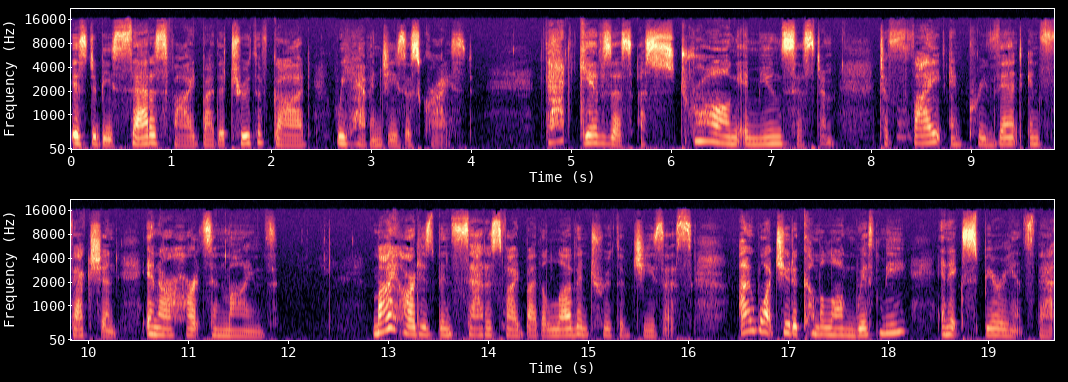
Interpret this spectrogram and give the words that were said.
is to be satisfied by the truth of God we have in Jesus Christ. That gives us a strong immune system to fight and prevent infection in our hearts and minds. My heart has been satisfied by the love and truth of Jesus. I want you to come along with me and experience that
